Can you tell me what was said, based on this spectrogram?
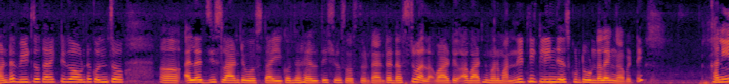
అంటే వీటితో కనెక్టివ్గా ఉంటే కొంచెం అలర్జీస్ లాంటివి వస్తాయి కొంచెం హెల్త్ ఇష్యూస్ వస్తుంటాయి. అంటే డస్ట్ వల్ల వాటి వాటిని మనం అన్నిటినీ క్లీన్ చేసుకుంటూ ఉండలేం కాబట్టి. కానీ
